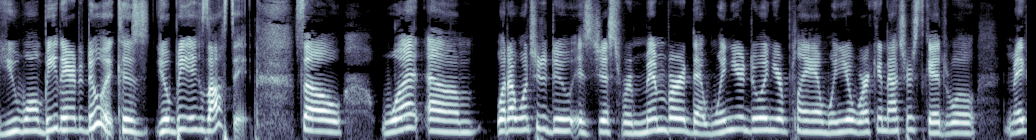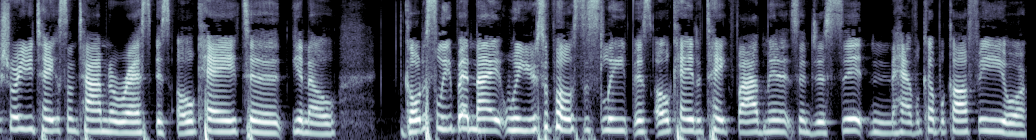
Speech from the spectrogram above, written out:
you won't be there to do it because you'll be exhausted. So what um what I want you to do is just remember that when you're doing your plan, when you're working out your schedule, make sure you take some time to rest. It's okay to, you know, go to sleep at night when you're supposed to sleep. It's okay to take five minutes and just sit and have a cup of coffee or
